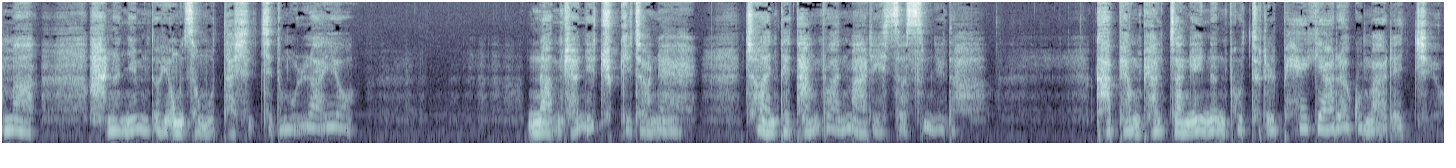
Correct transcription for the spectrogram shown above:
아마 하느님도 용서 못하실지도 몰라요. 남편이 죽기 전에 저한테 당부한 말이 있었습니다. 가평 별장에 있는 보트를 폐기하라고 말했지요.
